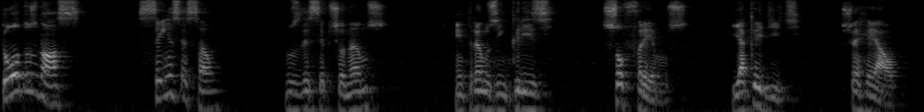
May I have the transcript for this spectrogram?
Todos nós, sem exceção, nos decepcionamos, entramos em crise, sofremos. E acredite, isso é real.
